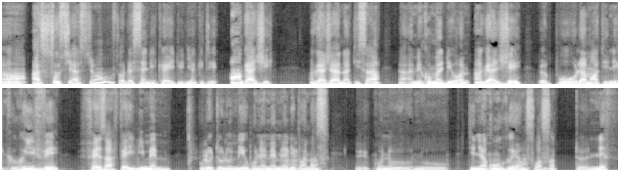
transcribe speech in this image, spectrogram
une association, sur de syndicat étudiant qui était engagé. Engagé dans qui ça? Mais comment dire, en- engagé euh, pour la Martinique, rivé, fait affaire lui-même, pour l'autonomie ou pour la- même l'indépendance, euh, qu'on nous, nous tenions un congrès en 69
